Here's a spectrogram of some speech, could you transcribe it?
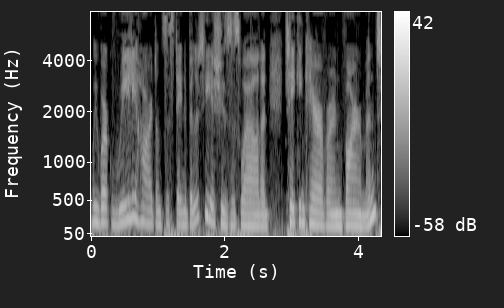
We work really hard on sustainability issues as well and taking care of our environment.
